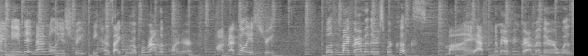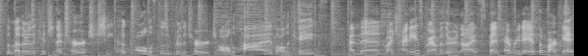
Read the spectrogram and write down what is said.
I named it Magnolia Street because I grew up around the corner on Magnolia Street. Both of my grandmothers were cooks. My African American grandmother was the mother of the kitchen at church. She cooked all the food for the church, all the pies, all the cakes. And then my Chinese grandmother and I spent every day at the market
